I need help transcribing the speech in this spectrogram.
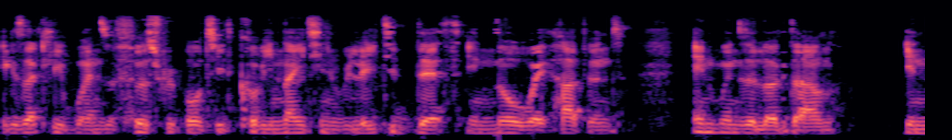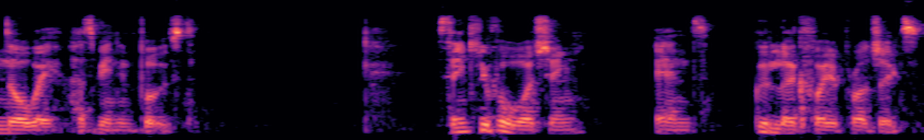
exactly when the first reported COVID-19 related death in Norway happened, and when the lockdown in Norway has been imposed. Thank you for watching, and good luck for your projects.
